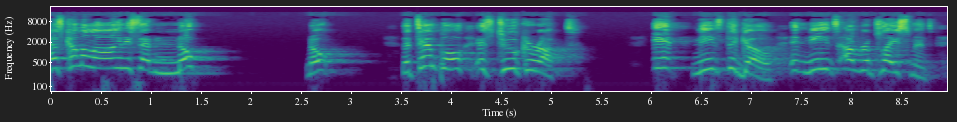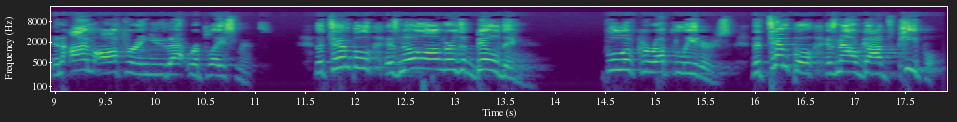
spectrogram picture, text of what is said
has come along and he said, nope, nope. The temple is too corrupt. It needs to go. It needs a replacement. And I'm offering you that replacement. The temple is no longer the building full of corrupt leaders. The temple is now God's people.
